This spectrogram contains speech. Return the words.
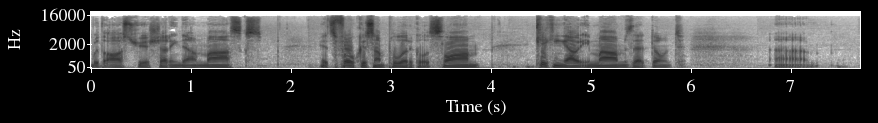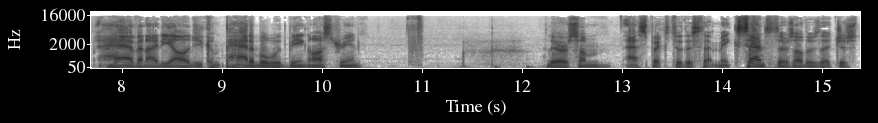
with Austria shutting down mosques, its focus on political Islam, kicking out imams that don't um, have an ideology compatible with being Austrian. There are some aspects to this that make sense. There's others that just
